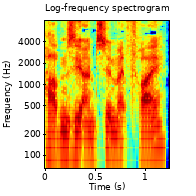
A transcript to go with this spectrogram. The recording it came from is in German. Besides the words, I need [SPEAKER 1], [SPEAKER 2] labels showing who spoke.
[SPEAKER 1] Haben Sie ein Zimmer frei?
